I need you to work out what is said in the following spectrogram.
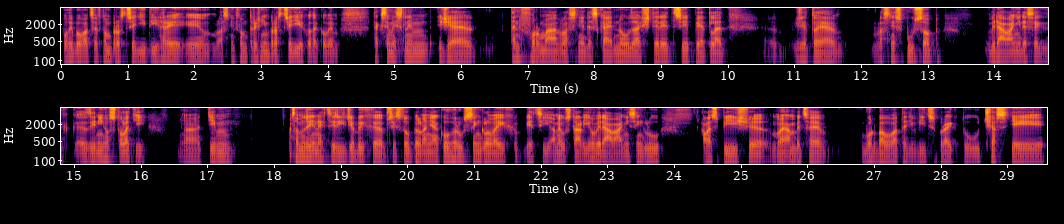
pohybovat se v tom prostředí té hry i vlastně v tom tržním prostředí jako takovým, tak si myslím, že ten formát vlastně deska jednou za 4, 3, 5 let, že to je vlastně způsob vydávání desek z jiného století. Tím samozřejmě nechci říct, že bych přistoupil na nějakou hru singlových věcí a neustálého vydávání singlů, ale spíš moje ambice je odbavovat teď víc projektů, častěji,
